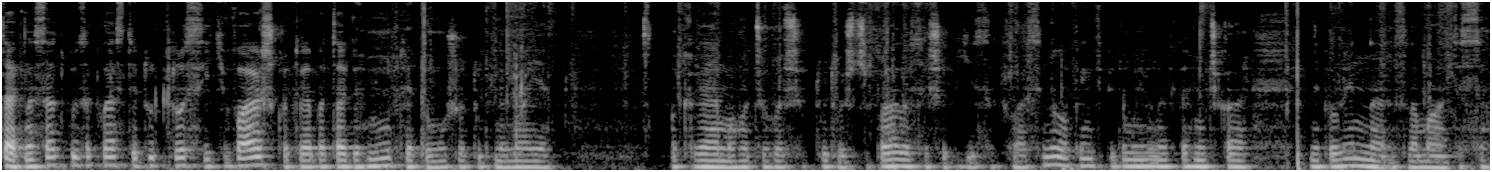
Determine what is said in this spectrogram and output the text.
Так, насадку закласти тут досить важко, треба так гнути, тому що тут немає окремого чогось, щоб тут розчіпалося, щоб її закласти. Ну, в принципі, думаю, вона така гнучка не повинна зламатися.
